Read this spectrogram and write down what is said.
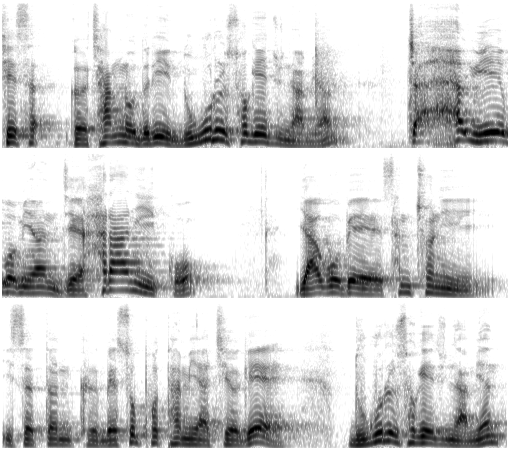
제사 그 장로들이 누구를 소개해 주냐면 저 위에 보면 이제 하란이 있고 야곱의 삼촌이 있었던 그 메소포타미아 지역에 누구를 소개해 주냐면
